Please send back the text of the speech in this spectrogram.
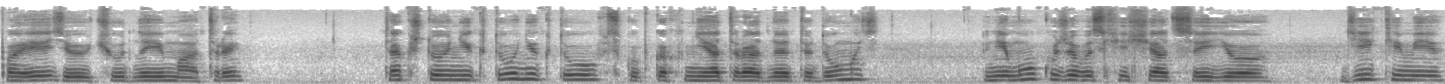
поэзию чудной матры. Так что никто-никто, в скобках мне отрадно это думать, не мог уже восхищаться ее дикими,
